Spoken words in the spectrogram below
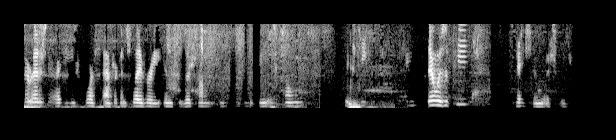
hereditary forced African slavery into the English colonies. 16, there was a presentation which was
